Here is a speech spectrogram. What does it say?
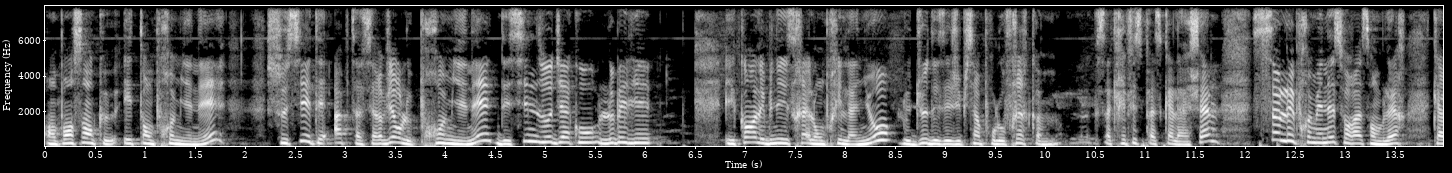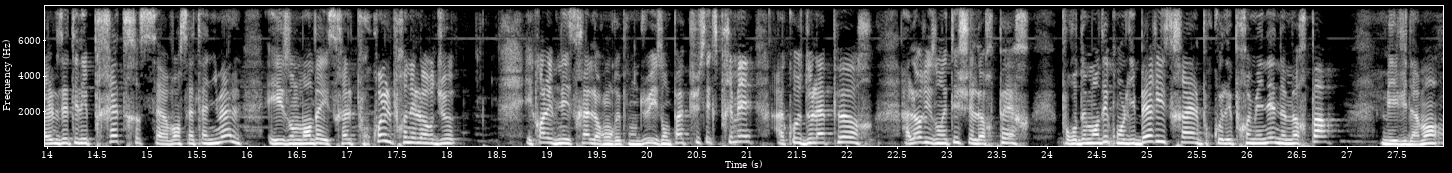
en pensant que, étant premiers-nés, ceux-ci étaient aptes à servir le premier-né des signes zodiacaux, le bélier. Et quand les béné Israël ont pris l'agneau, le dieu des Égyptiens, pour l'offrir comme sacrifice pascal à Hachem, seuls les premiers-nés se rassemblèrent, car ils étaient les prêtres servant cet animal, et ils ont demandé à Israël pourquoi ils prenaient leur dieu. Et quand les Bnei Israël leur ont répondu, ils n'ont pas pu s'exprimer à cause de la peur. Alors ils ont été chez leur père pour demander qu'on libère Israël pour que les premiers-nés ne meurent pas. Mais évidemment,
